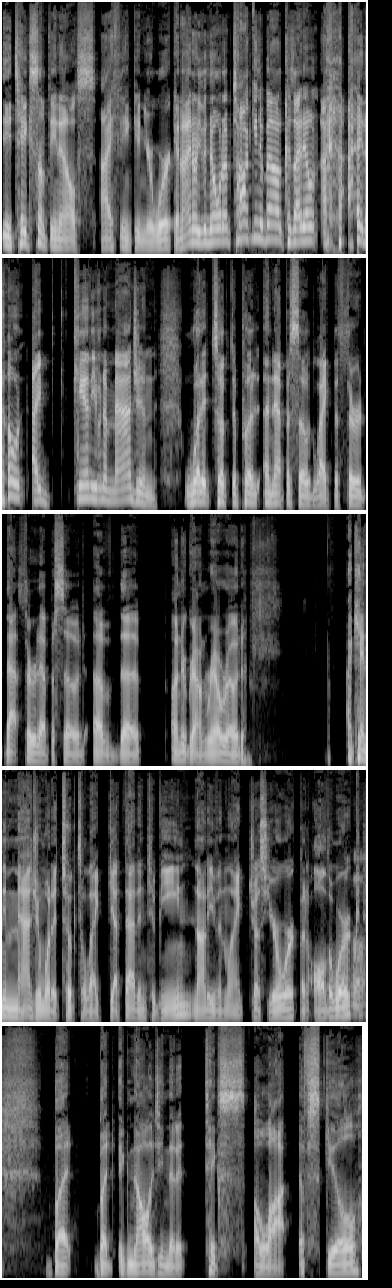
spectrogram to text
it takes something else i think in your work and i don't even know what i'm talking about because i don't I, don't i can't even imagine what it took to put an episode like the third that third episode of the underground railroad i can't imagine what it took to like get that into being not even like just your work but all the work Uh-huh. but but acknowledging that it takes a lot of skill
